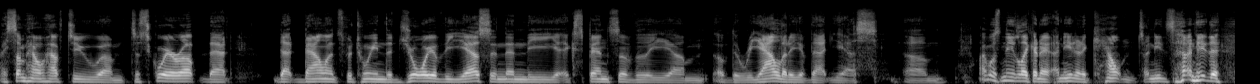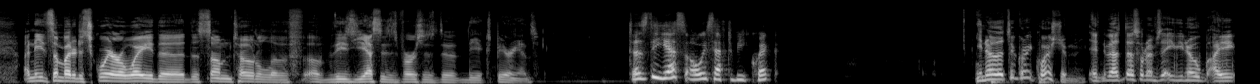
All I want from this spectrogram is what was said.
I somehow have to um, to square up that that balance between the joy of the yes and then the expense of the um, of the reality of that yes. Um, I almost need like an I need an accountant. I need I need a, I need somebody to square away the the sum total of of these yeses versus the the experience. Does the yes always have to be quick? You know, that's a great question. And that, that's what I'm saying. You know, I,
